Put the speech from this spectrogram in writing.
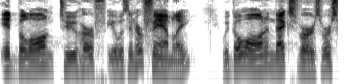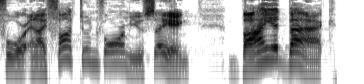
it belonged to her, it was in her family. We go on in next verse, verse 4 And I thought to inform you, saying, Buy it back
